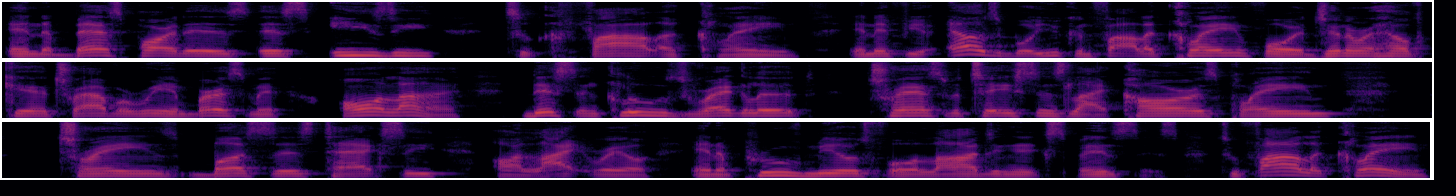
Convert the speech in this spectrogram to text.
And the best part is it's easy to file a claim. And if you're eligible, you can file a claim for a general healthcare travel reimbursement online. This includes regular transportations like cars, planes, trains, buses, taxi, or light rail, and approved meals for lodging expenses. To file a claim,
